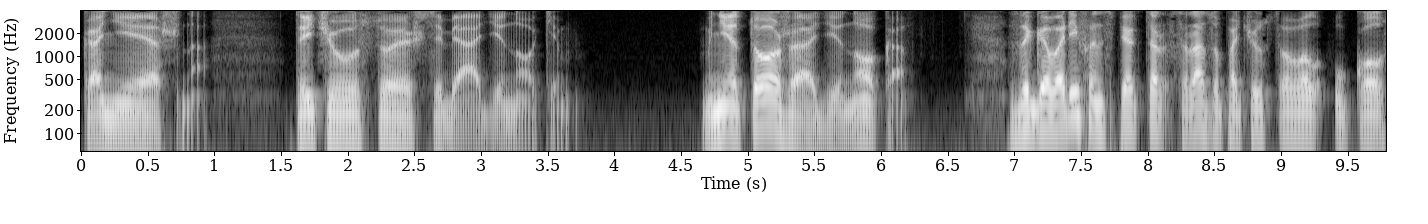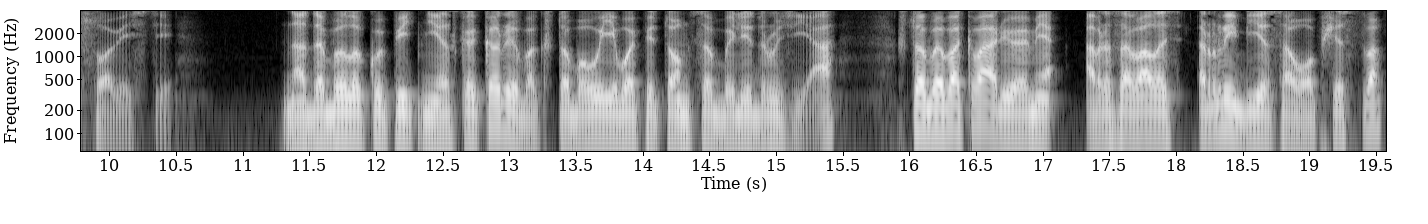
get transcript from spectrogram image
«Конечно, ты чувствуешь себя одиноким. Мне тоже одиноко». Заговорив, инспектор сразу почувствовал укол совести. Надо было купить несколько рыбок, чтобы у его питомцев были друзья, чтобы в аквариуме образовалось рыбье сообщество.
